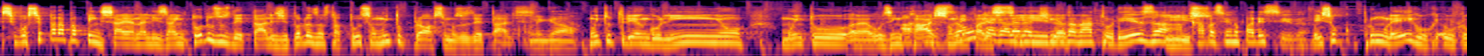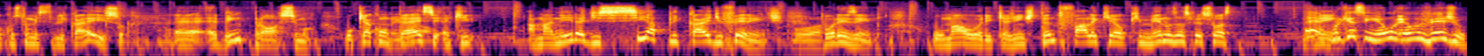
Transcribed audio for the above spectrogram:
se você parar pra pensar e analisar em todos os detalhes de todas as tatuas, são muito próximos os detalhes. Legal. Muito triangulinho, muito... é, os encaixes são bem visão que a galera tinha parecidos. da natureza Isso. acaba sendo parecida. Isso, para um leigo, o que eu costumo explicar é isso. É, é bem próximo. O que acontece é que a maneira de se aplicar é diferente. Boa. Por exemplo, o Maori, que a gente tanto fala que é o que menos as pessoas É, veem. porque assim, eu, eu vejo,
